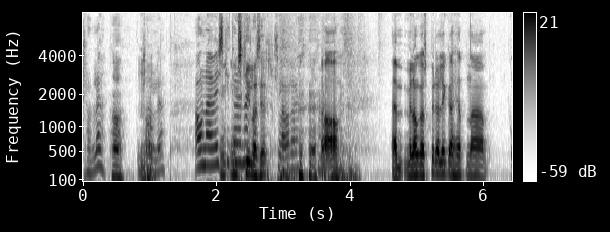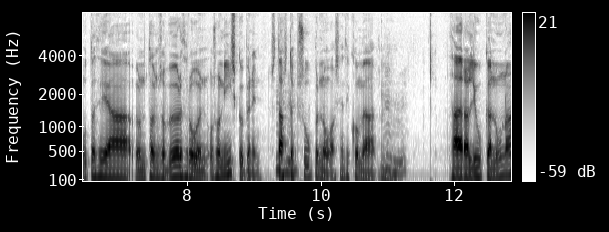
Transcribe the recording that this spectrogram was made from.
Klálega, Ha, klálega Ánæði Hún- viðskiptaðina? hún skilar sér. Klára. Já, en mér langar að spyrja líka hérna út af því að við erum að tala um þess að vöruþróun og svo nýsköpunin, Startup Supernova sem þið komið að. Það er að ljúka núna,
